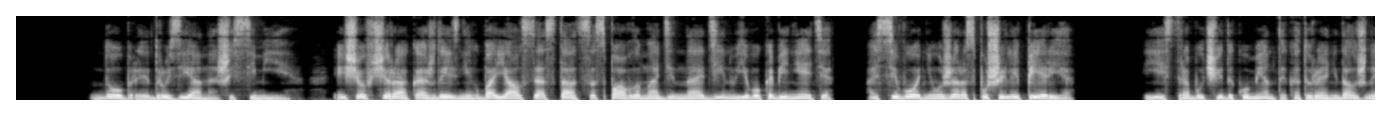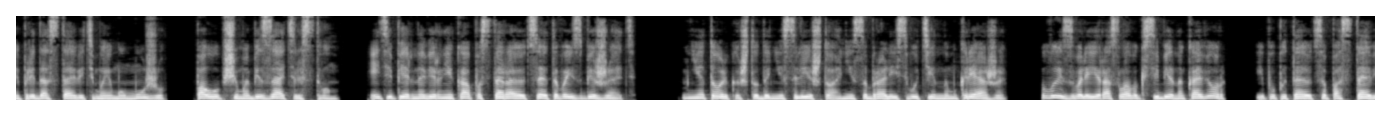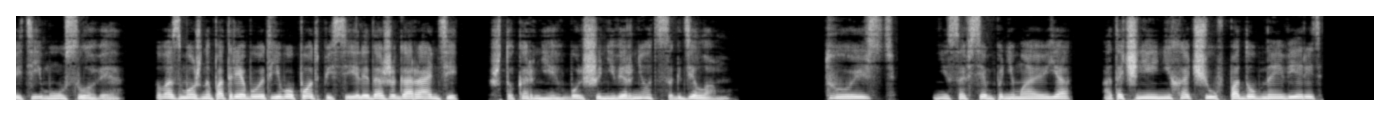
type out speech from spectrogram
Добрые друзья нашей семьи. Еще вчера каждый из них боялся остаться с Павлом один на один в его кабинете, а сегодня уже распушили перья. Есть рабочие документы, которые они должны предоставить моему мужу по общим обязательствам, и теперь наверняка постараются этого избежать. Мне только что донесли, что они собрались в утином кряже, вызвали Ярослава к себе на ковер и попытаются поставить ему условия. Возможно, потребуют его подписи или даже гарантий, что Корнеев больше не вернется к делам. То есть, не совсем понимаю я, а точнее не хочу в подобное верить.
